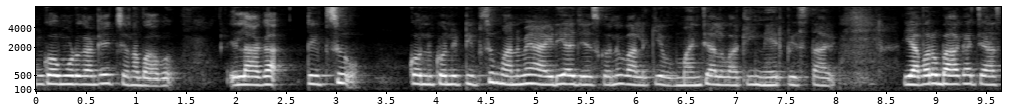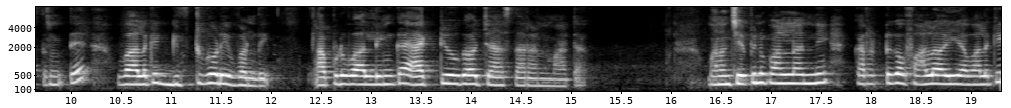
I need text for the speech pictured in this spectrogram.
ఇంకో మూడు గంటలు చిన్న బాబు. ఇలాగా టిప్స్ కొన్ని కొన్ని టిప్స్ మనమే ఐడియా చేసుకొని వాళ్ళకి మంచి అలవాట్లు నేర్పిస్తాయి. ఎవరు బాగా చేస్తుంటే వాళ్ళకి గిఫ్ట్ కూడా ఇవ్వండి. అప్పుడు వాళ్ళు ఇంకా యాక్టివ్గా చేస్తారనమాట మనం చెప్పిన పనులన్నీ కరెక్ట్గా ఫాలో అయ్యే వాళ్ళకి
